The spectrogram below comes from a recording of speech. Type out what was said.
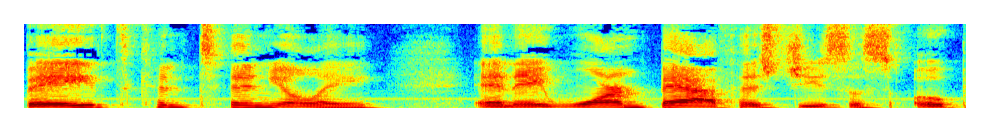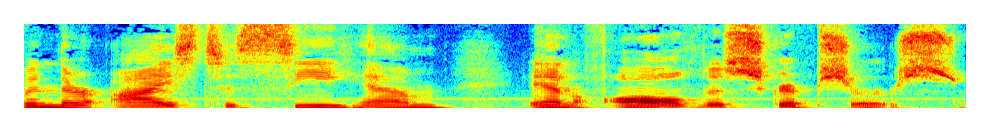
bathed continually in a warm bath as Jesus opened their eyes to see him in all the scriptures.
